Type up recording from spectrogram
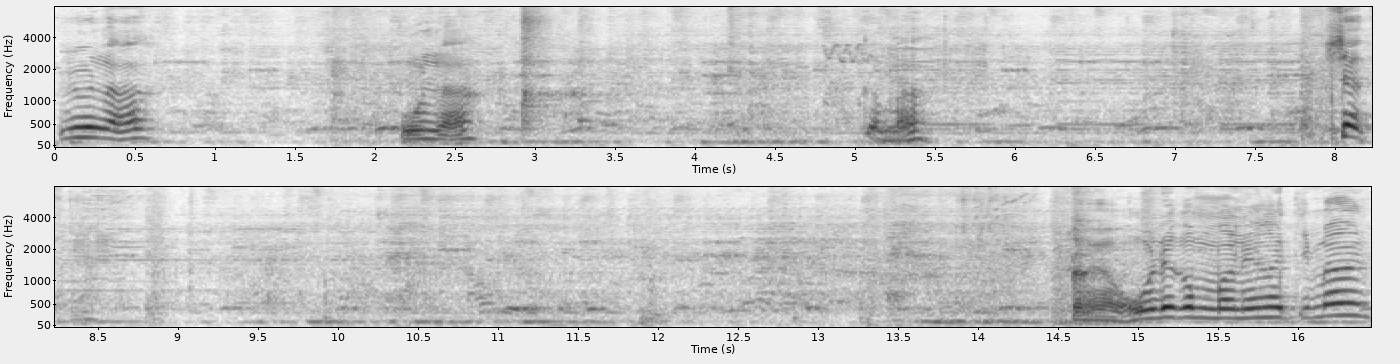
루나 오나 잠깐만 시작. 오래간만에 하지만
